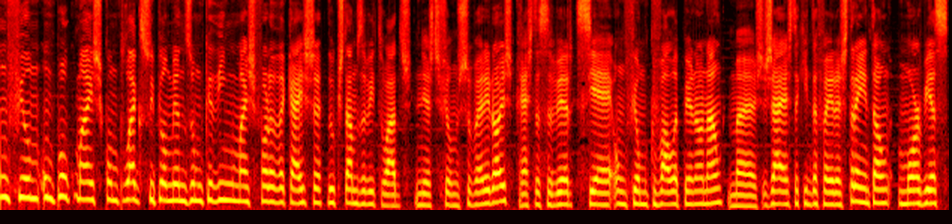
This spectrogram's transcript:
um filme um pouco mais complexo e pelo menos um bocadinho mais fora da caixa do que estamos habituados nestes filmes super-heróis. Resta saber se é um filme que vale a pena ou não, mas já esta quinta-feira estreia então Morbius,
